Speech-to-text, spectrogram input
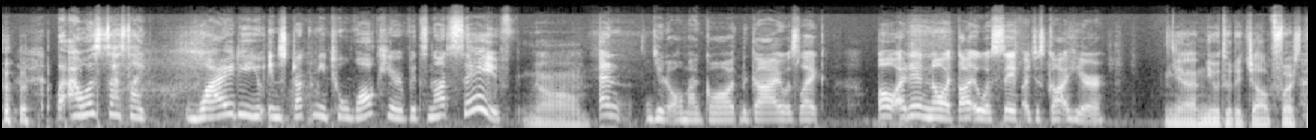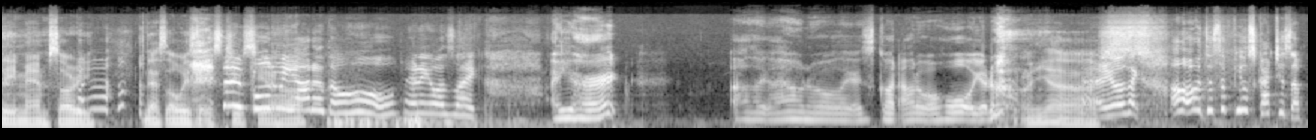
but I was just like, why do you instruct me to walk here if it's not safe? No. And you know, oh my god, the guy was like, oh, I didn't know. I thought it was safe. I just got here. Yeah, new to the job, first day, ma'am. Sorry. That's always the excuse he pulled me out of the hole, and he was like, "Are you hurt?" I was like, I don't know, like I just got out of a hole, you know. Uh, yeah. and he was like, oh, oh just a few scratches up,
